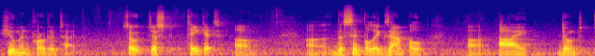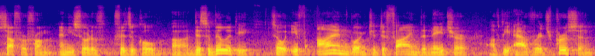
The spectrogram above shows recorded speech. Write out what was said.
human prototype. So just take it, um, uh, the simple example, uh, I don't suffer from any sort of physical uh, disability. So if I'm going to define the nature of the average person,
